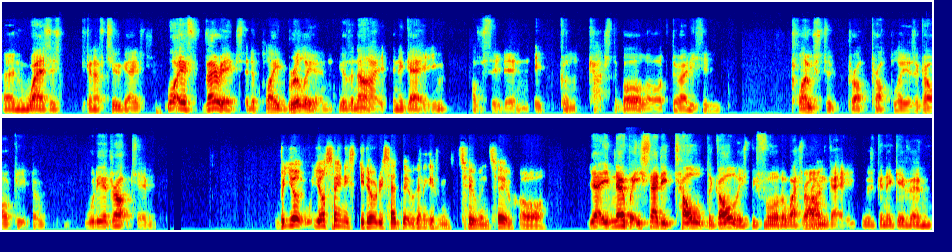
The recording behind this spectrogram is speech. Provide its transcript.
and Wes is going to have two games." What if Verrips had played brilliant the other night in a game? Obviously, he didn't. He couldn't catch the ball or do anything close to pro- properly as a goalkeeper. Would he have dropped him? But you're you're saying he'd already said that we're going to give him two and two, or yeah, he, no, but he said he told the goalies before the West right. Brom game he was going to give him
